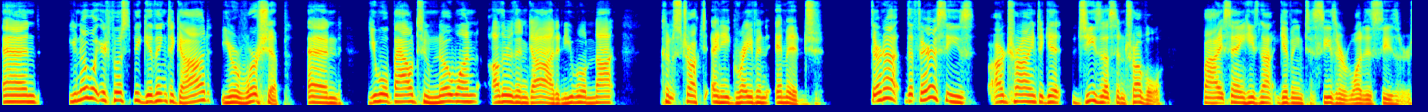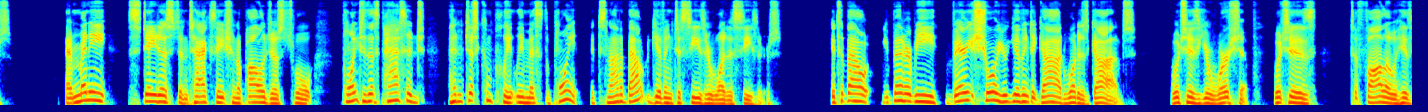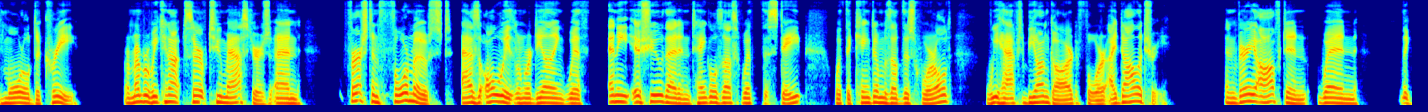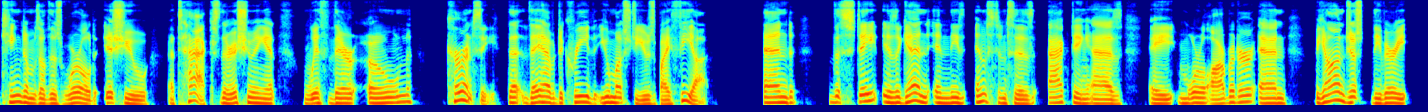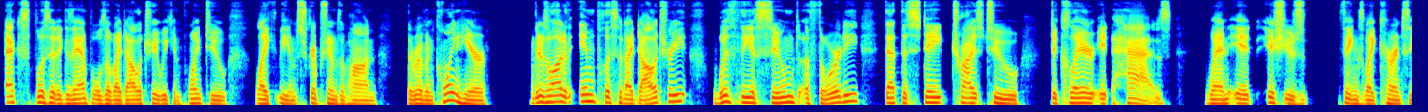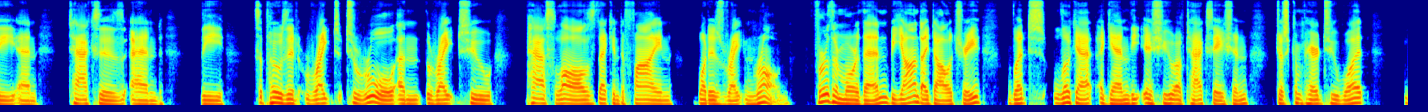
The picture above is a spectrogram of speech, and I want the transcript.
And you know what you're supposed to be giving to God? Your worship. And you will bow to no one other than God, and you will not construct any graven image. They're not, the Pharisees are trying to get Jesus in trouble by saying he's not giving to Caesar what is Caesar's. And many statist and taxation apologists will point to this passage and just completely miss the point. It's not about giving to Caesar what is Caesar's. It's about you better be very sure you're giving to God what is God's, which is your worship, which is to follow his moral decree. Remember, we cannot serve two masters. And first and foremost, as always, when we're dealing with any issue that entangles us with the state, with the kingdoms of this world, we have to be on guard for idolatry. And very often, when the kingdoms of this world issue attacks, they're issuing it with their own currency that they have decreed that you must use by fiat. And the state is, again, in these instances, acting as a moral arbiter. And beyond just the very explicit examples of idolatry we can point to, like the inscriptions upon the Roman coin here, there's a lot of implicit idolatry with the assumed authority that the state tries to declare it has when it issues things like currency and taxes and the supposed right to rule and the right to pass laws that can define what is right and wrong. Furthermore, then, beyond idolatry, let's look at again the issue of taxation just compared to what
